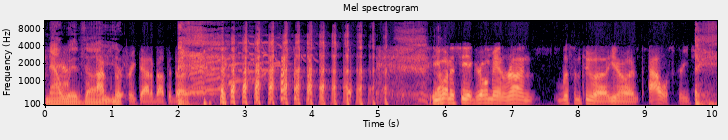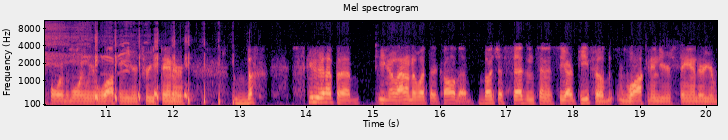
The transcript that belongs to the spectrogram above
now with uh, I'm so freaked out about the dark. you want to see a grown man run? Listen to a you know an owl screech at four in the morning when you're walking to your tree stand, or b- scoot up a you know I don't know what they're called a bunch of pheasants in a CRP field walking into your stand or your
